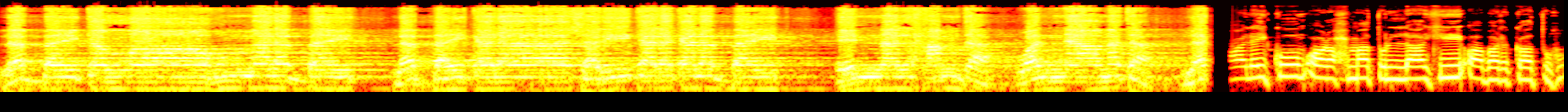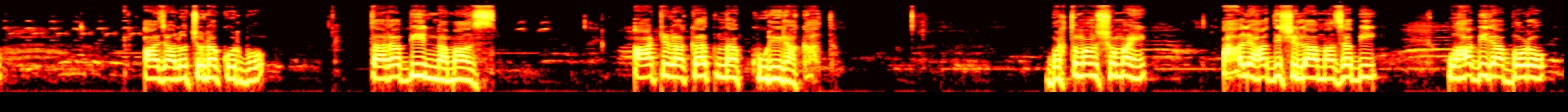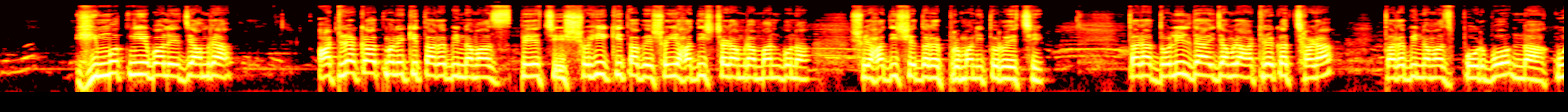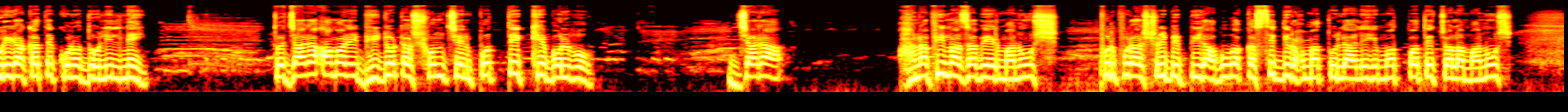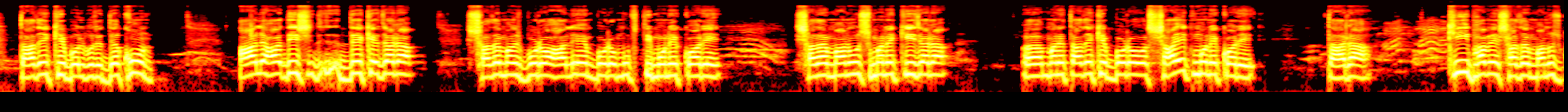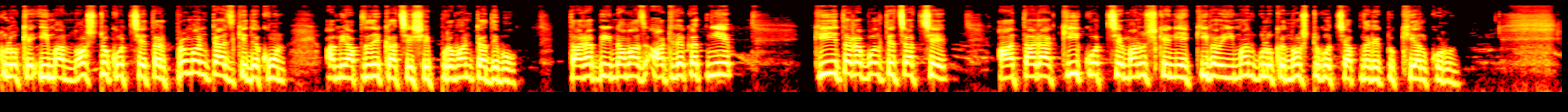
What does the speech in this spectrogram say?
لبيك اللهم لبيك لبيك لا شريك لك لبيك إن الحمد والنعمة لك আলাইকুম ও রহমাতুল্লাহি আবরকাতুহ আজ আলোচনা করব তারাবি নামাজ আট রাকাত না কুড়ি রাকাত বর্তমান সময়ে আহলে হাদিসুল্লাহ মাজাবি ওহাবিরা বড় হিম্মত নিয়ে বলে যে আমরা আট রাকাত মানে কি তারাবি নামাজ পেয়েছি, সহি কিতাবে, সহি হাদিস ছাড়া আমরা মানব না। সহি হাদিসের দ্বারা প্রমাণিত রয়েছে। তারা দলিল দেয় যে আমরা আট রাকাত ছাড়া তারাবি নামাজ পড়ব না, কুড়ি রাকাতে কোনো দলিল নেই। তো যারা আমার এই ভিডিওটা শুনছেন, প্রত্যেককে বলব, যারা হানাফি মাঝাবের মানুষ ফুরফুরা শরীফে পীর আবু বাক্কা সিদ্দির রহমাতুল্লাহ আলহি মতপথে চলা মানুষ, তাদেরকে বলব যে দেখুন আলে হাদিস দেখে যারা সাধারণ মানুষ, বড় আলেম, বড় মুফতি মনে করে, সাধারণ মানুষ মানে কি যারা মানে তাদেরকে বড় শায়েক মনে করে, তারা কীভাবে সাধারণ মানুষগুলোকে ইমান নষ্ট করছে, তার প্রমাণটা আজকে দেখুন, আমি আপনাদের কাছে সেই প্রমাণটা দেব। তারাবি নামাজ আট রেখাত নিয়ে কি তারা বলতে চাচ্ছে? আর তারা কি করছে? মানুষকে নিয়ে কীভাবে ইমানগুলোকে নষ্ট করছে? আপনারা একটু খেয়াল করুন।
